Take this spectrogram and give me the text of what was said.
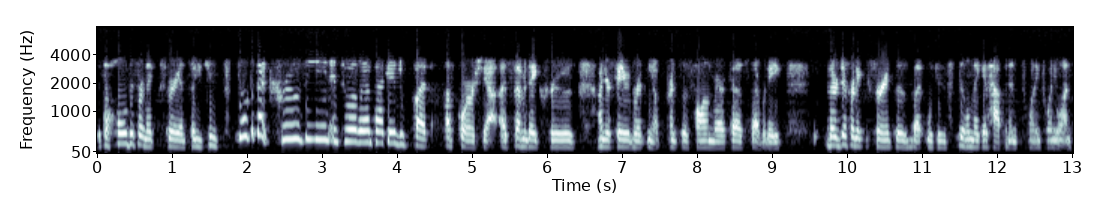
it's a whole different experience. So you can still get that cruising into a land package, but of course, yeah, a seven day cruise on your favorite, you know, Princess Holland America celebrity. They're different experiences, but we can still make it happen in 2021.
